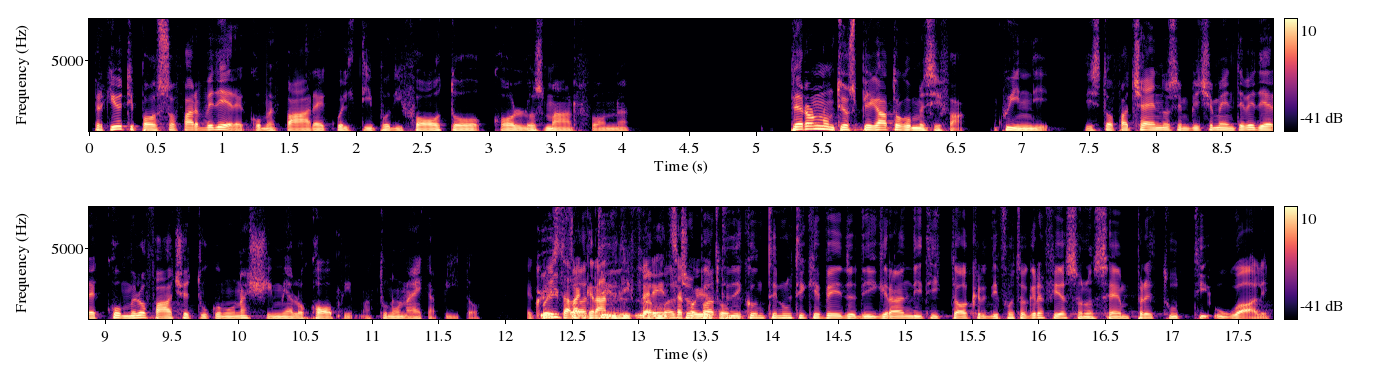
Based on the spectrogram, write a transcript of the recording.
Perché io ti posso far vedere come fare quel tipo di foto con lo smartphone, però non ti ho spiegato come si fa. Quindi ti sto facendo semplicemente vedere come lo faccio e tu come una scimmia lo copi, ma tu non hai capito. E questa è la grande differenza La maggior parte YouTube. dei contenuti che vedo di grandi TikToker di fotografia sono sempre tutti uguali.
